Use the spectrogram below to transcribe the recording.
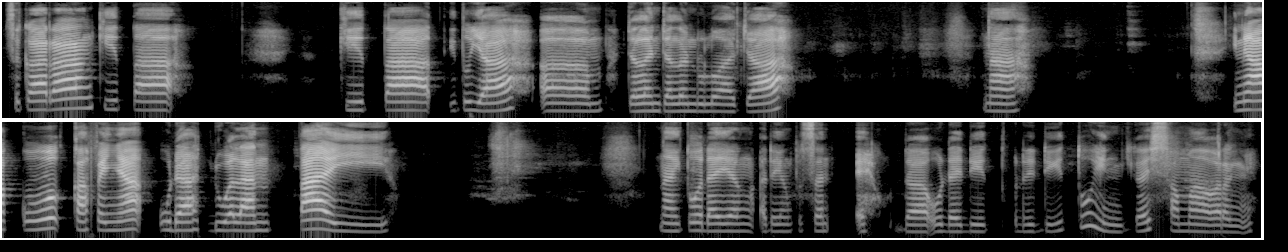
sekarang kita kita itu ya jalan-jalan um, dulu aja. Nah, ini aku kafenya udah dua lantai. Nah, itu ada yang ada yang pesan eh udah udah di udah diituin guys sama orangnya.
